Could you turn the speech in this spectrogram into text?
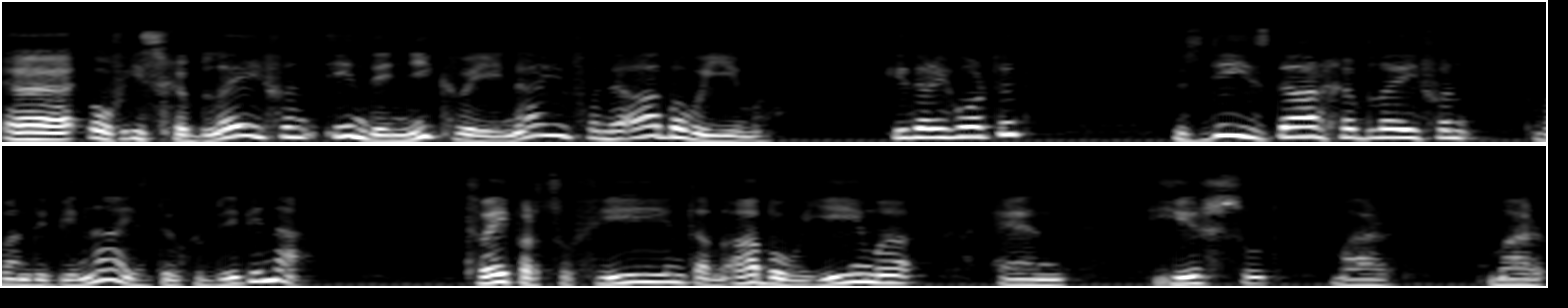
uh, of is gebleven in de Nikweinaim van de Abouima. Iedereen hoort het? Dus die is daar gebleven, want de Bina is de, de Bina. Twee partsofim, dan Abouima en Hirsut, maar, maar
